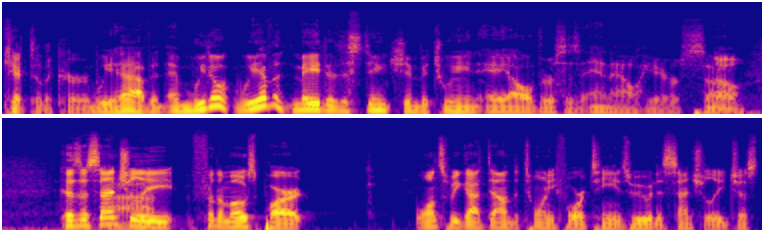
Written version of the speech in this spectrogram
kicked to the curb. we have, and, and we don't, we haven't made a distinction between AL versus NL here. So no, because essentially, Um, for the most part, once we got down to 24 teams, we would essentially just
